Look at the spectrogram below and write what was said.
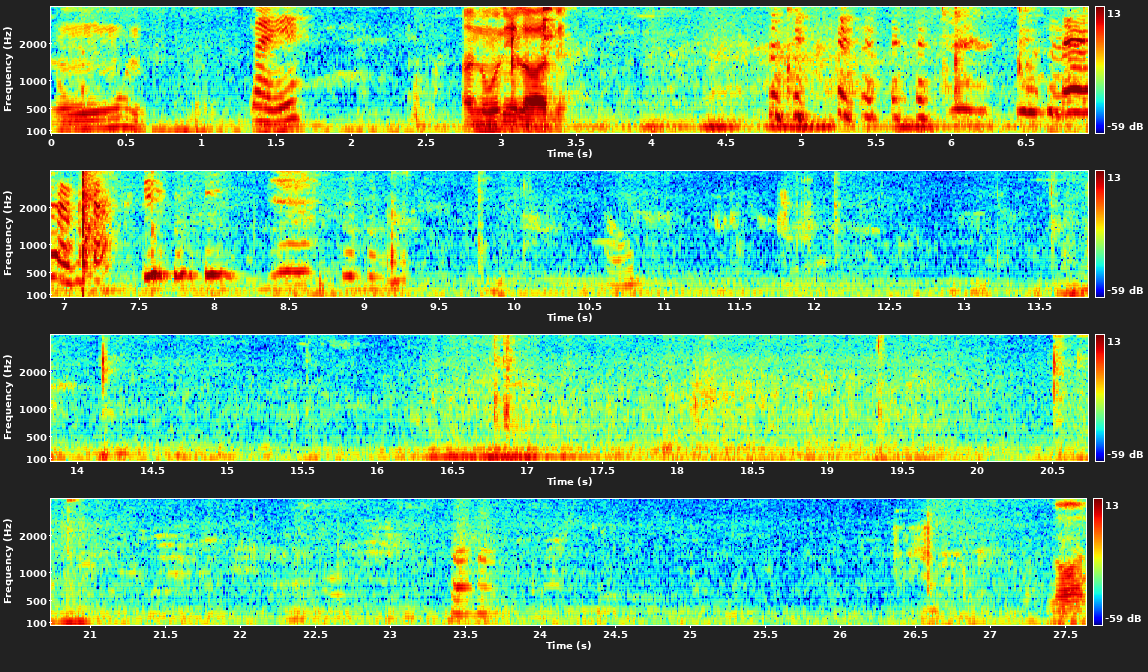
นู้นไหน เอาหนูนี่รอดดิน่ารักเอา ร้อน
